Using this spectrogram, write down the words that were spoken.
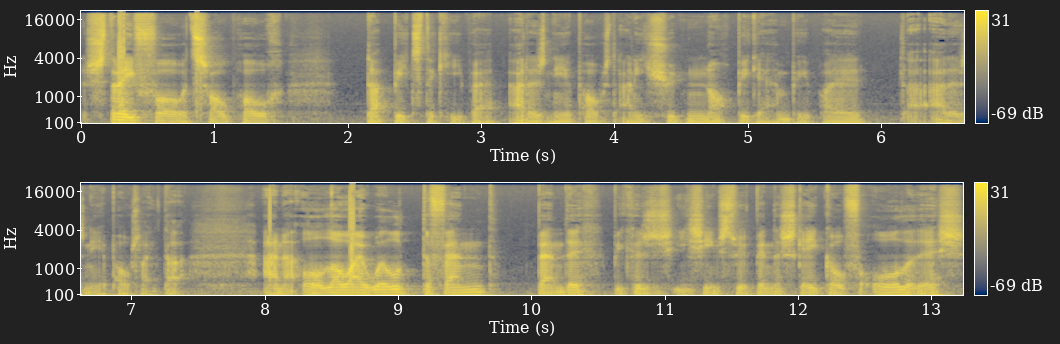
straightforward Solpoch that beats the keeper at his near post, and he should not be getting beat by at his near post like that. And although I will defend Bendik because he seems to have been the scapegoat for all of this.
